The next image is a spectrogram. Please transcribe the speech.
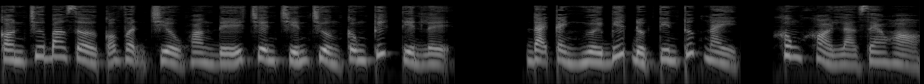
còn chưa bao giờ có vận triều hoàng đế trên chiến trường công kích tiền lệ. Đại cảnh người biết được tin tức này, không khỏi là gieo họ.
